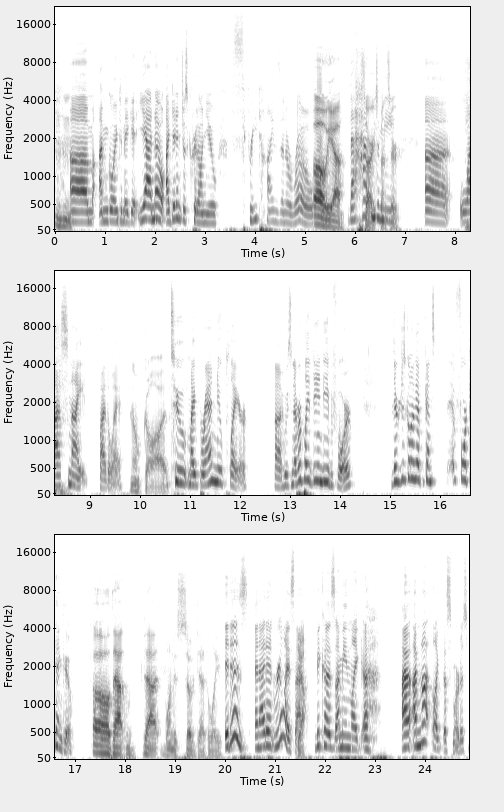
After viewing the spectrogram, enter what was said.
Mhm. Um, I'm going to make it. Yeah, no, I didn't just crit on you three times in a row. oh yeah. that Sorry, happened to Spencer. me uh last night, by the way, Oh God. to my brand new player, uh, who's never played D and D before. They're just going up against uh, four Kenku. Oh, that that one is so deadly. It is, and I didn't realize that Yeah. because I mean, like, uh, I, I'm not like the smartest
